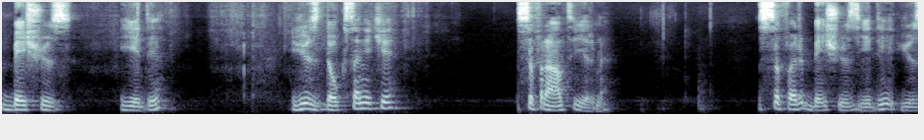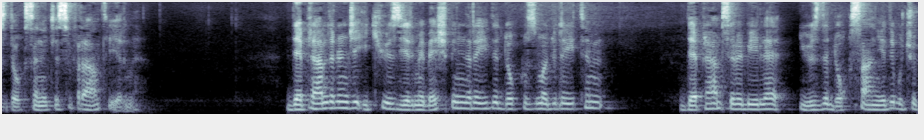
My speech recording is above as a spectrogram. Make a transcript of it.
507 192 0620 0 507 192 0620 Depremden önce 225 bin liraydı 9 modül eğitim. Deprem sebebiyle %97,5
